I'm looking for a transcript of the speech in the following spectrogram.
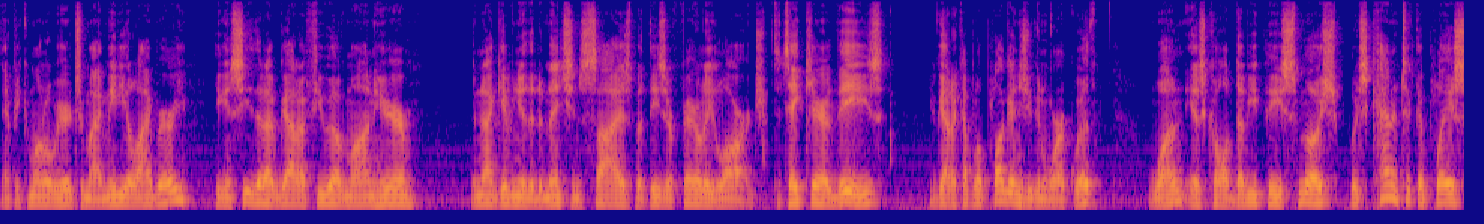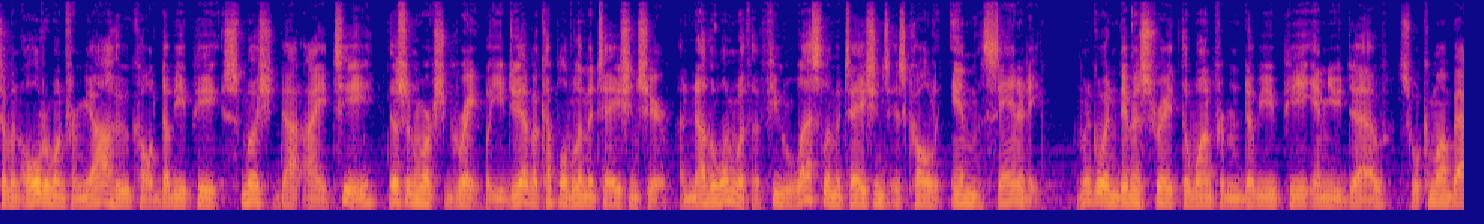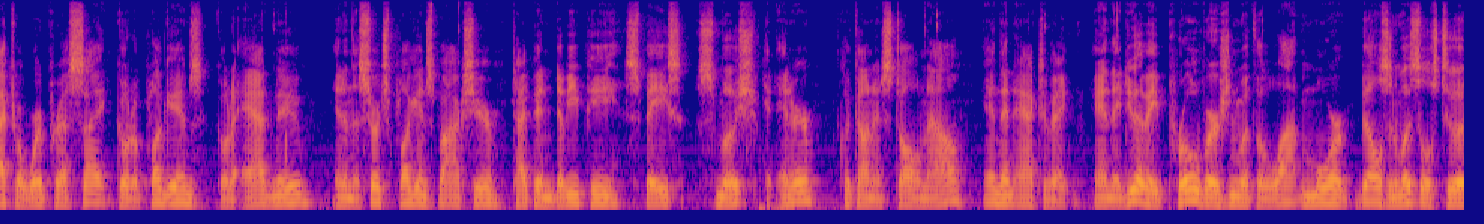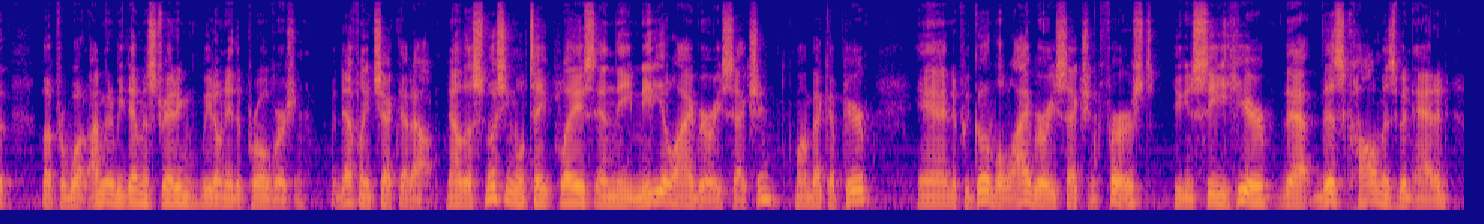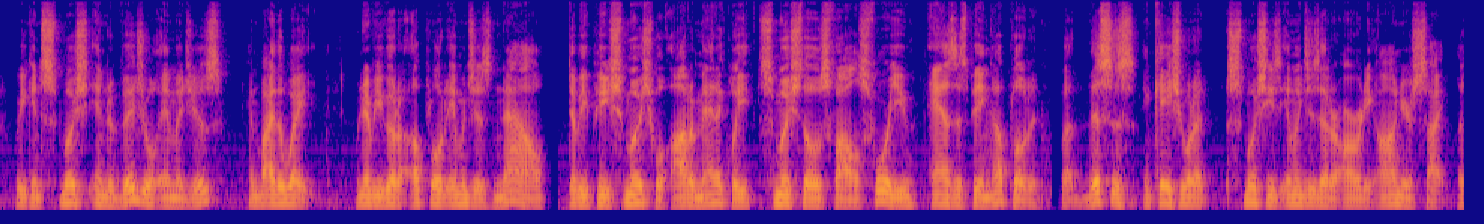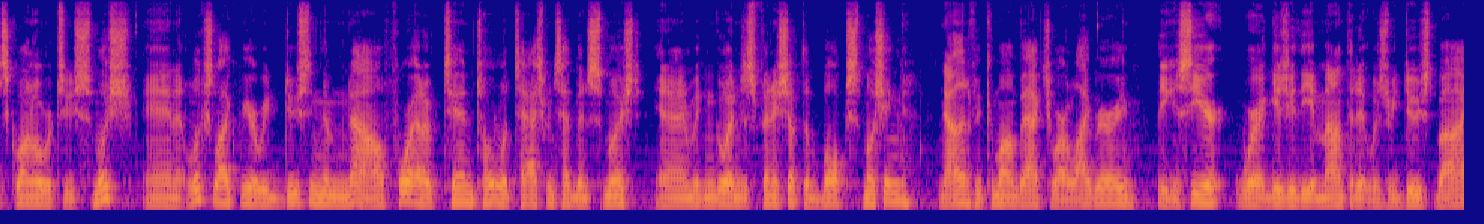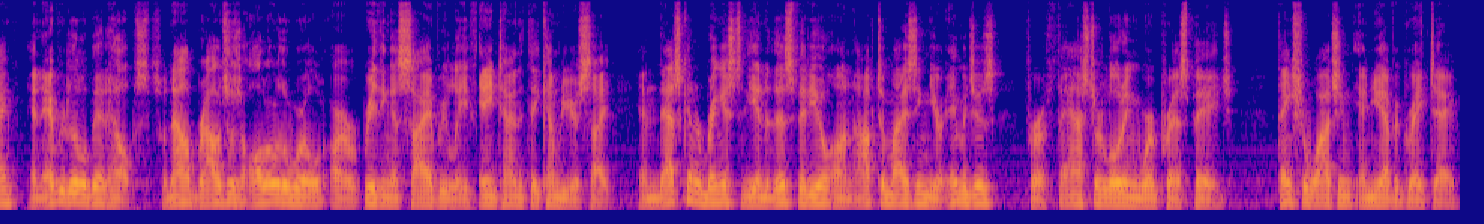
If you come on over here to my media library, you can see that I've got a few of them on here. They're not giving you the dimension size, but these are fairly large. To take care of these, you've got a couple of plugins you can work with. One is called WP Smush, which kind of took the place of an older one from Yahoo called WP Smush.it. This one works great, but you do have a couple of limitations here. Another one with a few less limitations is called Imsanity. I'm going to go ahead and demonstrate the one from WPMU Dev. So we'll come on back to our WordPress site, go to Plugins, go to Add New, and in the Search Plugins box here, type in WP space Smush, hit Enter, click on Install Now, and then Activate. And they do have a Pro version with a lot more bells and whistles to it, but for what I'm going to be demonstrating, we don't need the Pro version. But definitely check that out. Now the smushing will take place in the Media Library section. Come on back up here and if we go to the library section first, you can see here that this column has been added where you can smush individual images. And by the way, whenever you go to upload images now, WP Smush will automatically smush those files for you as it's being uploaded. But this is in case you want to smush these images that are already on your site. Let's go on over to Smush, and it looks like we are reducing them now. 4 out of 10 total attachments have been smushed, and we can go ahead and just finish up the bulk smushing. Now then, if we come on back to our library, you can see here where it gives you the amount that it was reduced by, and every little bit helps. So now browsers all over the world are breathing a sigh of relief anytime that they come to your site. And that's going to bring us to the end of this video on optimizing your images for a faster loading WordPress page. Thanks for watching and you have a great day.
